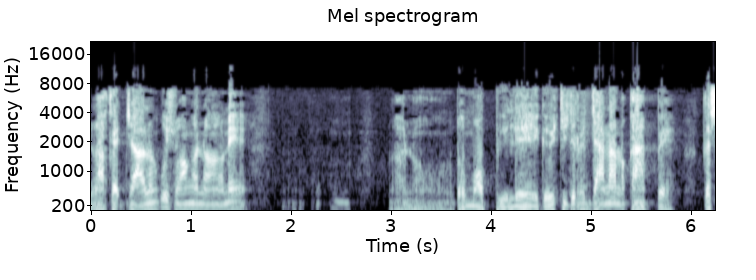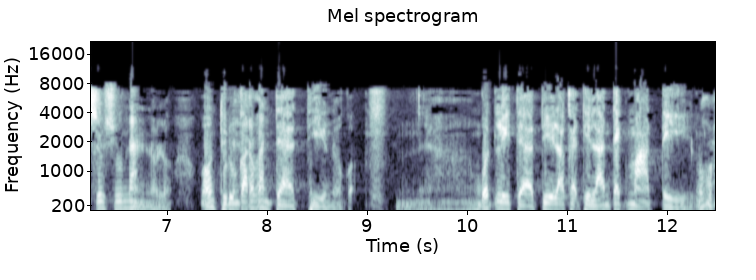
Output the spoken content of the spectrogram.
lagi calon kuwi sangane anu to mobile iki direncanakno kabeh. kesusunan lho. Wong durung karuan dadi ngono kok. Engko li dadi lagi dilantik mati. Ora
